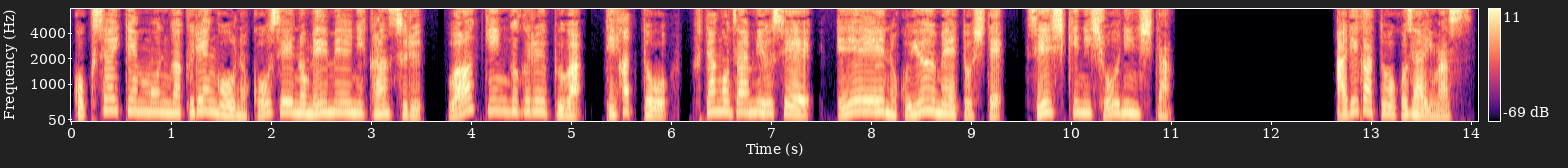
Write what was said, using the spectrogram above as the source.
国際天文学連合の構成の命名に関するワーキンググループはテハットを双子座ミュウ星 AA の固有名として正式に承認した。ありがとうございます。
